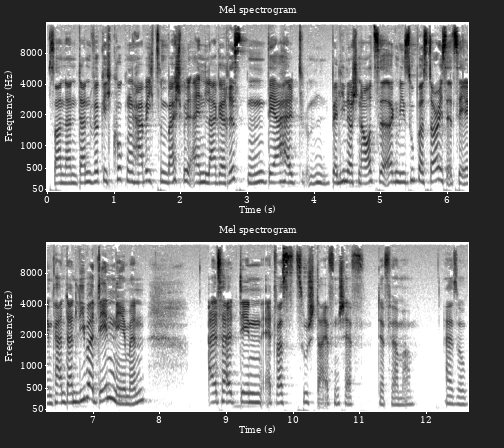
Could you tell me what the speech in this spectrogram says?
sondern dann wirklich gucken, habe ich zum Beispiel einen Lageristen, der halt Berliner Schnauze irgendwie super Stories erzählen kann, dann lieber den nehmen, als halt den etwas zu steifen Chef der Firma. Also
